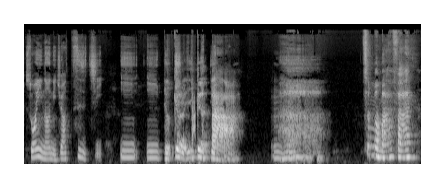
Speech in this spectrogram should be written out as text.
所以呢，你就要自己一一的一个一个打，嗯，这么麻烦。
